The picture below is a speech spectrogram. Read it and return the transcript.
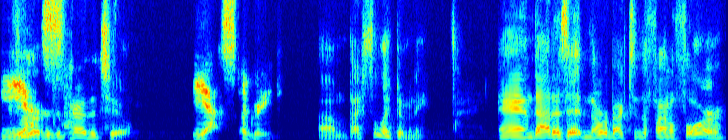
if you were to compare the two Yes. Agreed. um, but i still like bimini and that is it and then we're back to the final four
